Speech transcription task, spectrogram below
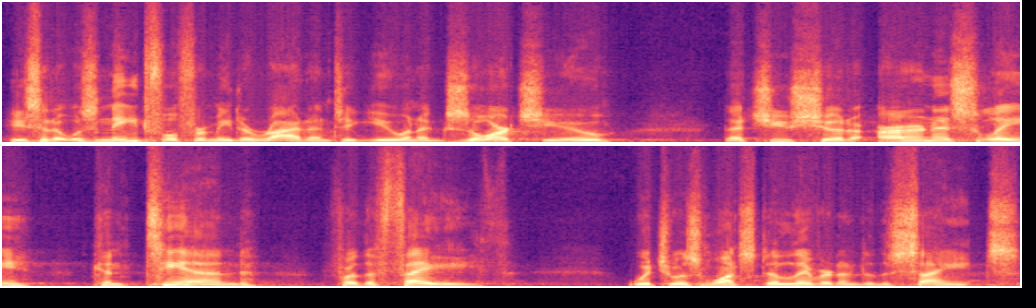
he said, It was needful for me to write unto you and exhort you that you should earnestly contend for the faith which was once delivered unto the saints.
